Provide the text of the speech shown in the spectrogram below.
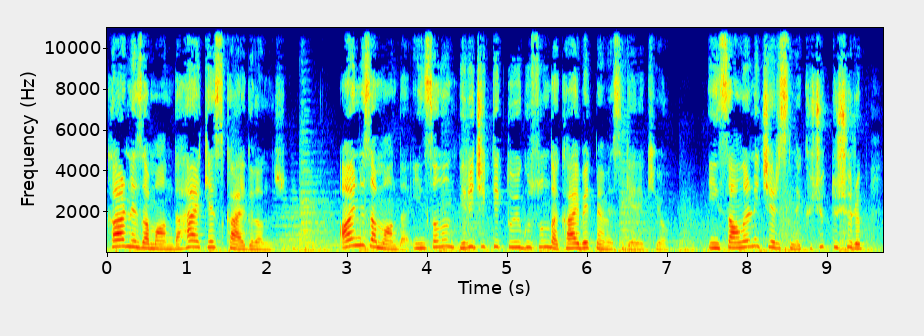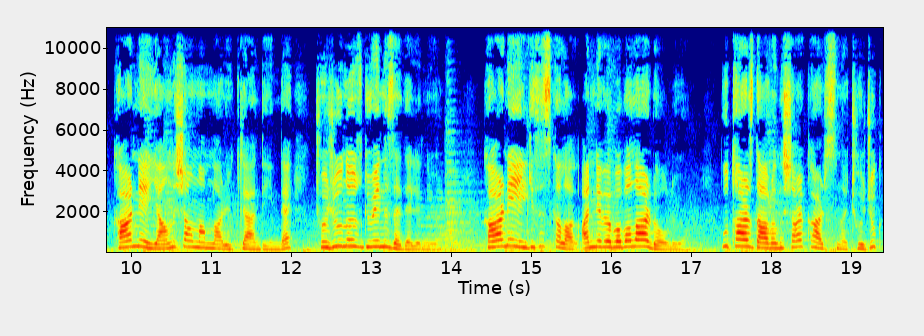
karne zamanında herkes kaygılanır. Aynı zamanda insanın biriciklik duygusunu da kaybetmemesi gerekiyor. İnsanların içerisinde küçük düşürüp karneye yanlış anlamlar yüklendiğinde çocuğun özgüveni zedeleniyor. Karneye ilgisiz kalan anne ve babalar da oluyor. Bu tarz davranışlar karşısında çocuk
